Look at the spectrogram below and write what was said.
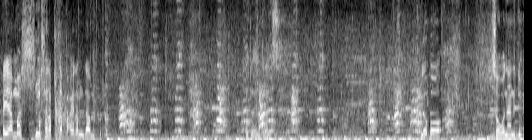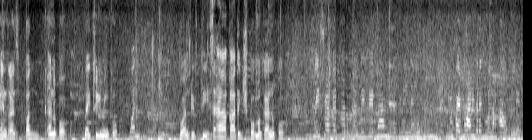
Kaya mas masarap sa pakiramdam. Ito entrance. Hello po. So 100 yung entrance. Pag ano po, night swimming po, 150. 150. Sa ah, cottage po, magkano po? May 700, may 500, may 900. Yung 500 walang outlet.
